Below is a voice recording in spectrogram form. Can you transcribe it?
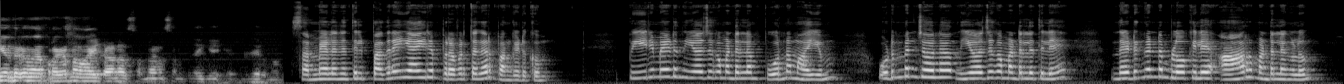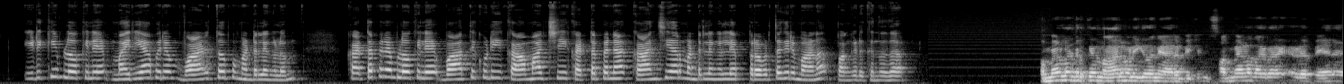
കേന്ദ്രങ്ങൾ പ്രകടനമായിട്ടാണ് സമ്മേളന സ്ഥലത്തിലേക്ക് എത്തിച്ചേരുന്നത്. സമ്മേളനത്തിൽ പതിനയ്യായിരം പ്രവർത്തകർ പങ്കെടുക്കും. പീരുമേട് നിയോജകമണ്ഡലം പൂർണമായും ഉടുമ്പൻചോല നിയോജകമണ്ഡലത്തിലെ നെടുങ്കണ്ടം ബ്ലോക്കിലെ ആറ് മണ്ഡലങ്ങളും ഇടുക്കി ബ്ലോക്കിലെ മരിയാപുരം വാഴത്തോപ്പ് മണ്ഡലങ്ങളും കട്ടപ്പന ബ്ലോക്കിലെ വാത്തിക്കുടി കാമാക്ഷി കട്ടപ്പന കാഞ്ചിയാർ മണ്ഡലങ്ങളിലെ പ്രവർത്തകരുമാണ് പങ്കെടുക്കുന്നത്. സമ്മേളനം കൃത്യം നാല് മണിക്ക് തന്നെ ആരംഭിക്കും. സമ്മേളനയുടെ പേര്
